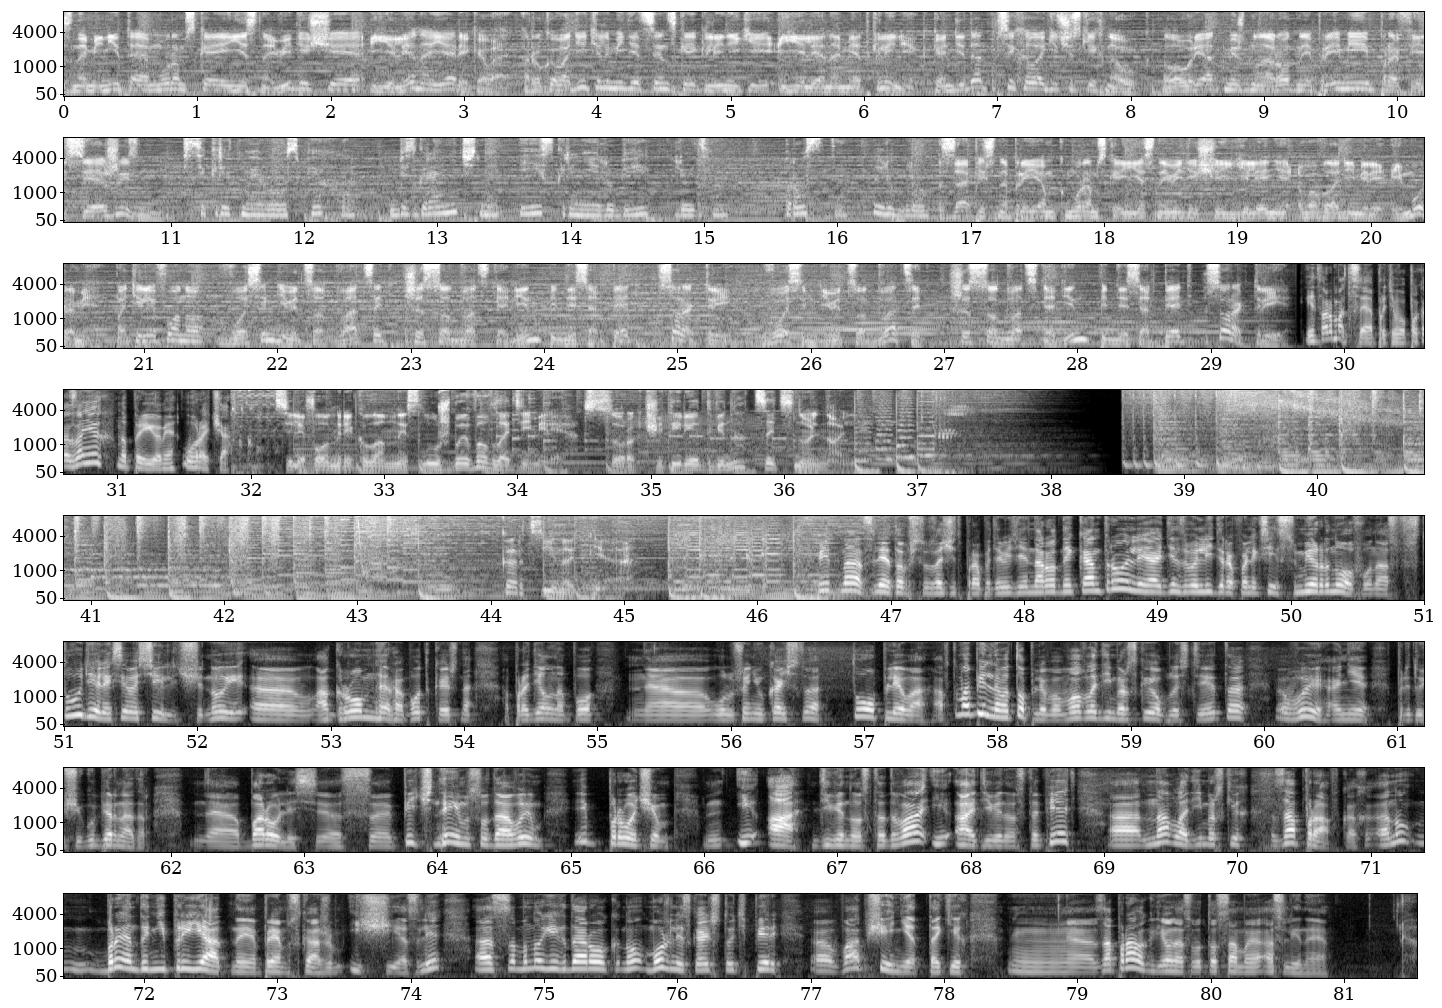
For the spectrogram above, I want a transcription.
Знаменитая муромская ясновидящая Елена Ярикова, руководитель медицинской клиники Елена Медклиник, кандидат психологических наук, лауреат международной премии «Профессия жизнь». Секрет моего успеха – безграничной и искренней любви к людям – просто люблю. Запись на прием к муромской ясновидящей Елене во Владимире и Муроме по телефону 8 920 621 55 43. 8 920 621 55 43. Информация о противопоказаниях на приеме у врача. Телефон рекламной службы во Владимире 44 1200. Картина дня. 15 лет обществу защиты прав потребителей «Народный контроль». И один из его лидеров Алексей Смирнов у нас в студии. Алексей Васильевич, ну и э, огромная работа, конечно, проделана по э, улучшению качества топлива, автомобильного топлива во Владимирской области. Это вы, а не предыдущий губернатор, э, боролись с печным, судовым и прочим и А-92, и А-95 э, на владимирских заправках. А, ну, бренды неприятные, прям скажем, исчезли э, с многих дорог. Ну, можно ли сказать, что теперь э, вообще нет таких э, заправок, где у нас вот то самое ослиное.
